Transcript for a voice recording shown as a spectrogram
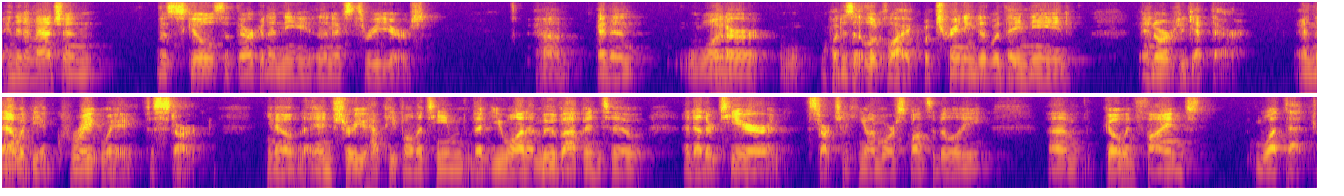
and then imagine the skills that they're going to need in the next three years. Um, and then what are what does it look like? What training do, would they need in order to get there? And that would be a great way to start. You know, I'm sure you have people on the team that you want to move up into another tier and start taking on more responsibility. Um, go and find what that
